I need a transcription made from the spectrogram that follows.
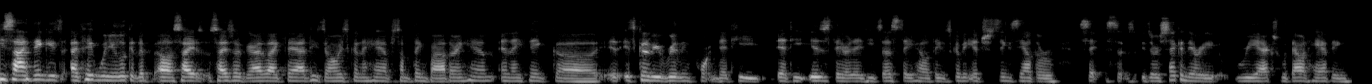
He's. I think he's. I think when you look at the uh, size size of a guy like that, he's always going to have something bothering him. And I think uh, it, it's going to be really important that he that he is there, that he does stay healthy. It's going to be interesting to see how their their secondary reacts without having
